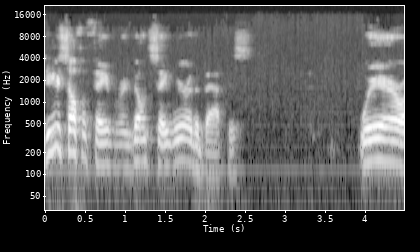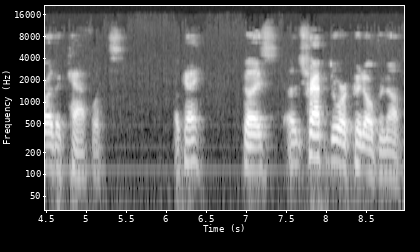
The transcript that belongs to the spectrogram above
do yourself a favor and don't say, Where are the Baptists? Where are the Catholics? Okay? Because a trap door could open up.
